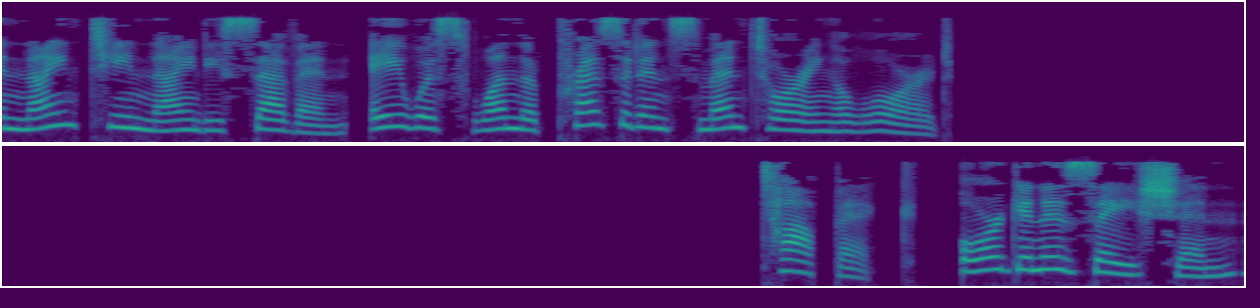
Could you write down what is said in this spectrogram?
In 1997, AWIS won the President's Mentoring Award. Topic: Organization.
